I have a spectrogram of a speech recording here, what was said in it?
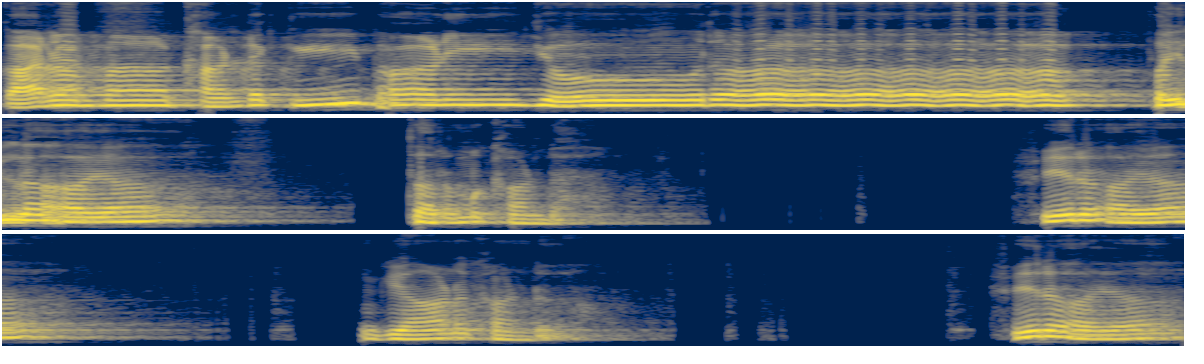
ਕਰਮ ਖੰਡ ਕੀ ਬਾਣੀ ਜੋਰ? ਪਹਿਲਾਂ ਆਇਆ ਧਰਮ ਖੰਡ। ਫਿਰ ਆਇਆ ਗਿਆਨ ਖੰਡ। ਫਿਰ ਆਇਆ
